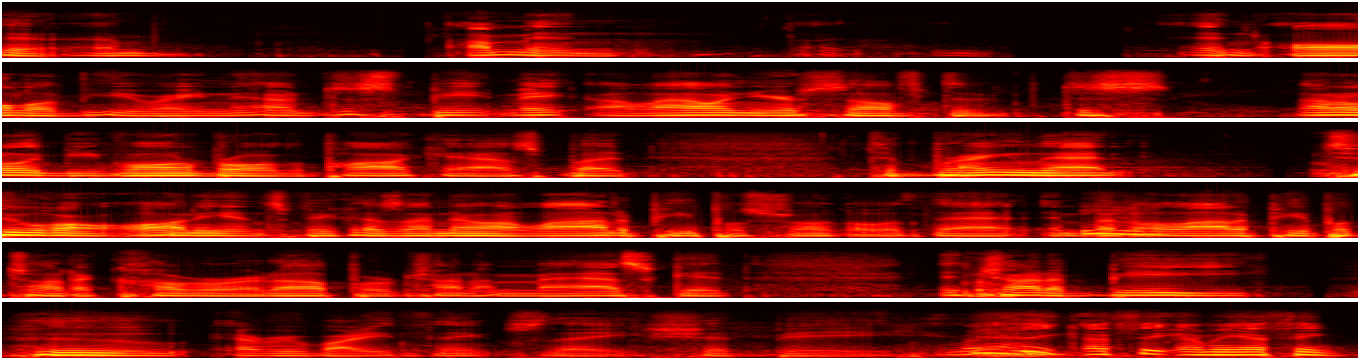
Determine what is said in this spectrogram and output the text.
Yeah, I'm, I'm in, in all of you right now. Just be make, allowing yourself to just not only be vulnerable on the podcast, but to bring that to our audience because I know a lot of people struggle with that, and but Yeah. a lot of people try to cover it up or try to mask it, and try to be who everybody thinks they should be. I, mean, I think I think I mean I think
